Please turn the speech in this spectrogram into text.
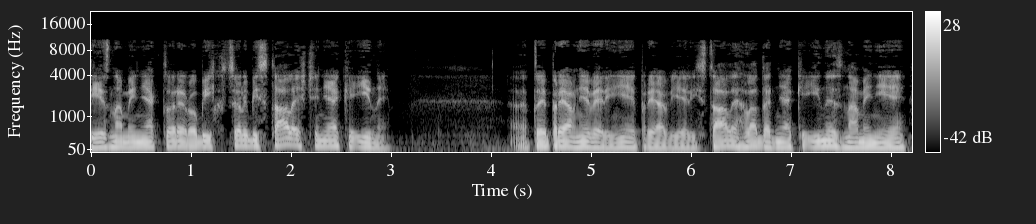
tie znamenia, ktoré robí, chceli by stále ešte nejaké iné. To je prejav nevery, nie je prejav viery. Stále hľadať nejaké iné znamenie,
